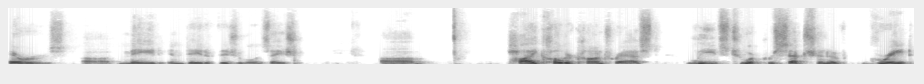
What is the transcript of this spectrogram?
errors uh, made in data visualization. Um, high color contrast leads to a perception of great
